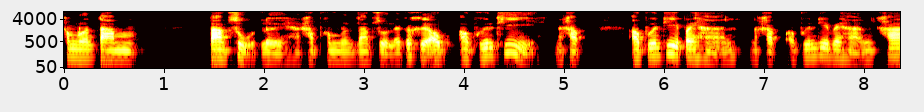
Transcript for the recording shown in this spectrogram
คำนวณตาม ตามสูตรเลยนะครับคำนวณตามสูตรเลยก็คือเอาเอาพื้นที่นะครับ เอาพื้นที่ไปหารนะครับ เอาพื้นที่ไปหารค่า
